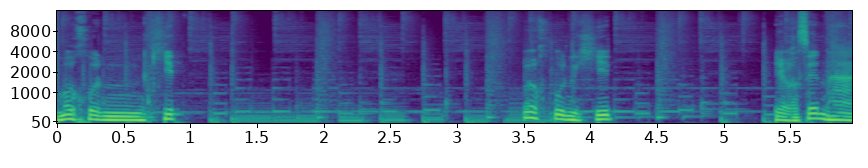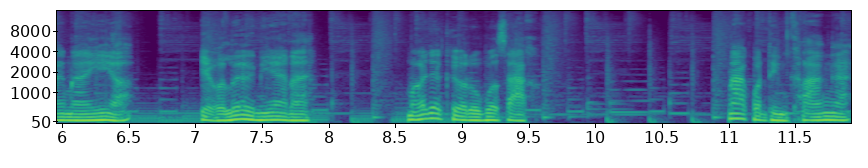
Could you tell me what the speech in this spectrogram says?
เมื่อคุณคิด เมื่อคุณคิด เกี่ยวกับเส้นทางไหนอะเกี่ยวกับเรื่องนี้นะ มันก็จะเกิดอุปสรรคมากกว่าหนึ่งครั้งอะ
